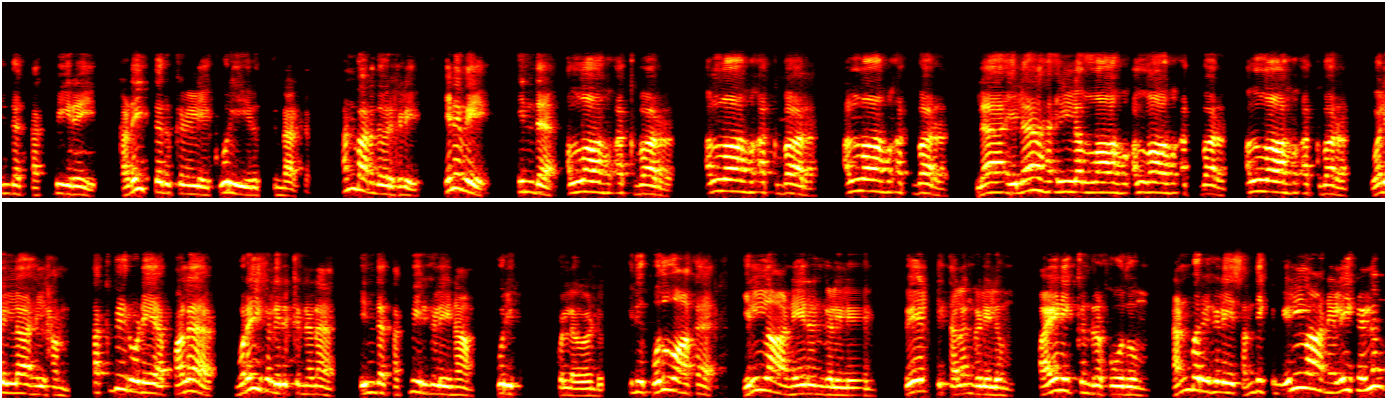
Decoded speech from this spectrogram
இந்த தக்பீரை கடை தெருக்களிலே கூறி இருக்கின்றார்கள் அன்பார்ந்தவர்களே எனவே இந்த அல்லாஹு அக்பர் அல்லாஹு அக்பர் அல்லாஹு அக்பர் லா இலாஹ இல்லல்லாஹு அல்லாஹு அக்பர் அல்லாஹு அக்பர் வலில்லாஹில் ஹம் தக்பீருடைய பல முறைகள் இருக்கின்றன. இந்த தக்பீர்களை நாம் கூறிக்கொள்ள வேண்டும். இது பொதுவாக எல்லா நேரங்களிலும் வேலை தலங்களிலும் பயணிக்கின்ற போதும் நண்பர்களை சந்திக்கும் எல்லா நிலைகளிலும்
